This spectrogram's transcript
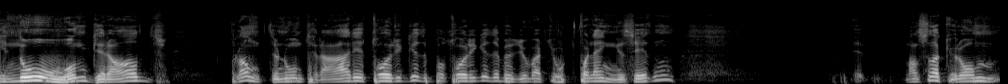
i noen grad planter noen trær i torget, på torget? Det burde jo vært gjort for lenge siden. Man snakker om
